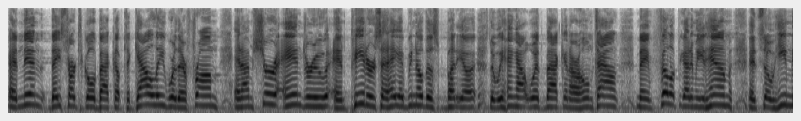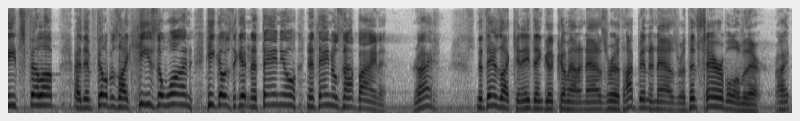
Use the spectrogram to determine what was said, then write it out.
and then they start to go back up to Galilee, where they're from. And I'm sure Andrew and Peter said, "Hey, we know this buddy uh, that we hang out with back in our hometown named Philip. You got to meet him." And so he meets Philip, and then Philip is like, "He's the one." He goes to get Nathaniel. Nathaniel's not buying it, right? Nathaniel's like, "Can anything good come out of Nazareth? I've been to Nazareth. It's terrible over there, right?"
